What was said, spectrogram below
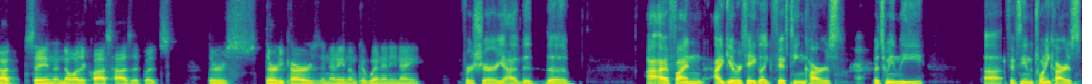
Not saying that no other class has it, but there's 30 cars and any of them could win any night. For sure. Yeah. The the I, find I give or take like 15 cars between the uh 15 to 20 cars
